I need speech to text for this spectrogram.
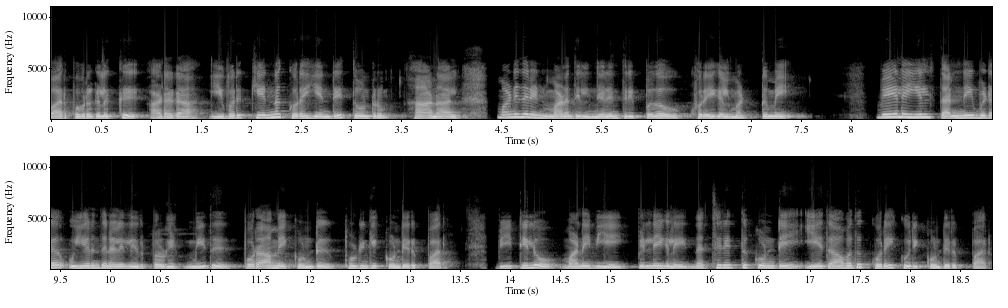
பார்ப்பவர்களுக்கு அடடா இவருக்கு என்ன குறை என்றே தோன்றும். ஆனால் மனிதனின் மனதில் நிறைந்திருப்பதோ குறைகள் மட்டுமே. வேலையில் தன்னை விட உயர்ந்த நிலையில் இருப்பவர்கள் மீது பொறாமை கொண்டு புழுங்கிக் கொண்டிருப்பார். வீட்டிலோ மனைவியை பிள்ளைகளை நச்சரித்து கொண்டே ஏதாவது குறை கூறிக்கொண்டிருப்பார்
